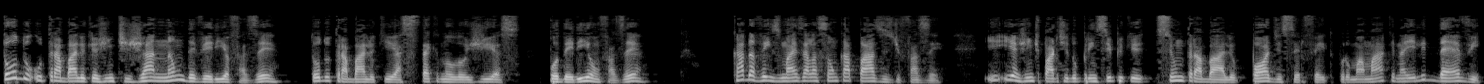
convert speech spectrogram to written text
Todo o trabalho que a gente já não deveria fazer, todo o trabalho que as tecnologias poderiam fazer, cada vez mais elas são capazes de fazer. E, e, a gente parte do princípio que se um trabalho pode ser feito por uma máquina, ele deve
